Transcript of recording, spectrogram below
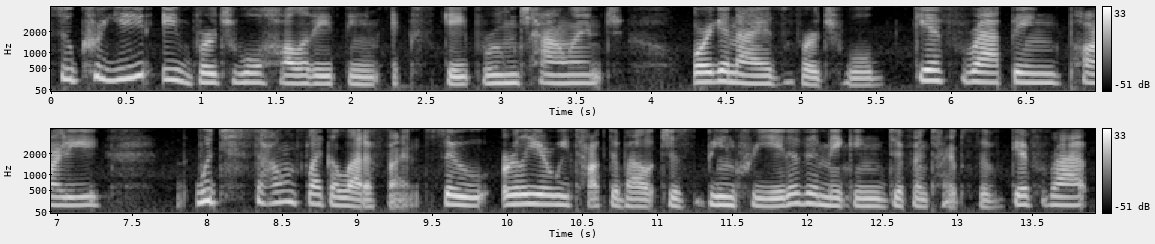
So create a virtual holiday theme escape room challenge organize virtual gift wrapping party which sounds like a lot of fun. So earlier we talked about just being creative and making different types of gift wrap.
